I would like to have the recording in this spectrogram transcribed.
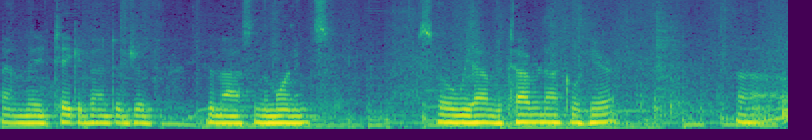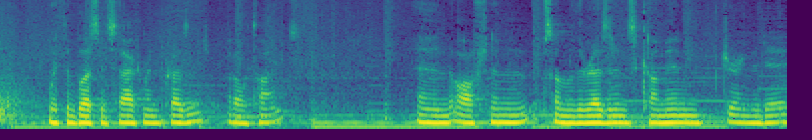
and they take advantage of the Mass in the mornings. So we have the tabernacle here uh, with the Blessed Sacrament present at all times. And often some of the residents come in during the day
